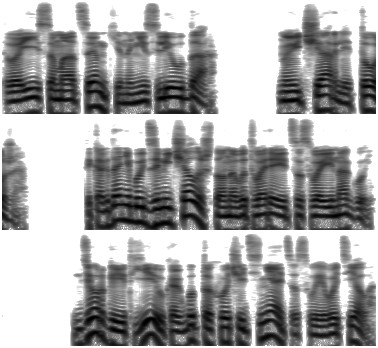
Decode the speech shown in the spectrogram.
Твоей самооценке нанесли удар. Но и Чарли тоже. Ты когда-нибудь замечала, что она вытворяет со своей ногой? Дергает ею, как будто хочет снять со своего тела.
